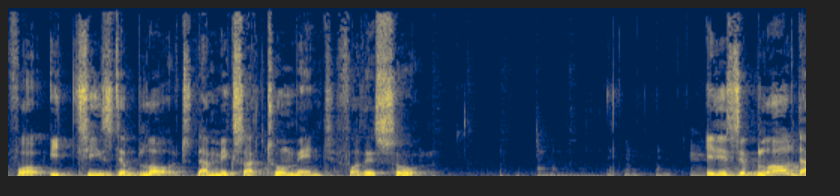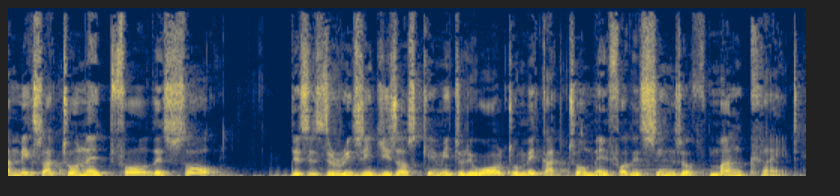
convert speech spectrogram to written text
for it is the blood that makes atonement for the soul. It is the blood that makes atonement for the soul. This is the reason Jesus came into the world to make atonement for the sins of mankind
